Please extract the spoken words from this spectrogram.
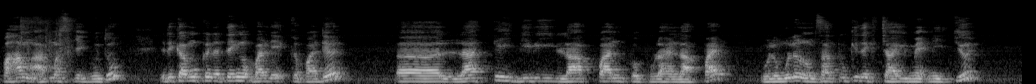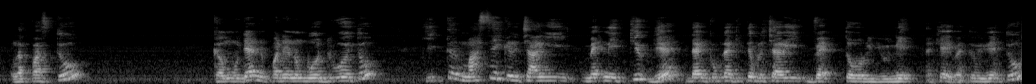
faham apa maksud cikgu tu, jadi kamu kena tengok balik kepada uh, latih diri 8.8. Mula-mula nombor satu kita cari magnitude. Lepas tu Kemudian pada nombor 2 tu kita masih kena cari magnitude dia dan kemudian kita boleh cari vektor unit. Okey, vektor unit tu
